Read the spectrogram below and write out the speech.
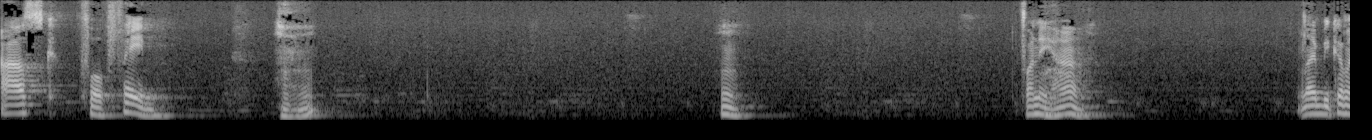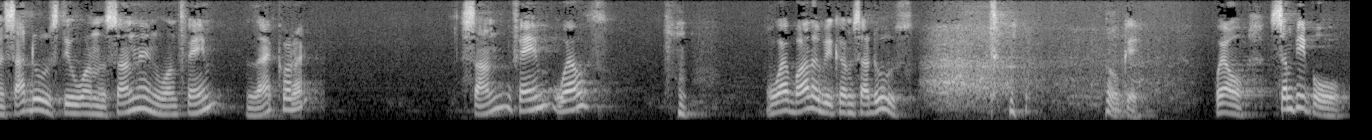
ask for fame. Mm-hmm. Hmm. Funny, huh? I become a sadhu, still want a son and want fame. Is that correct? Son, fame, wealth? Why bother become sadhus? okay. Well, some people,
